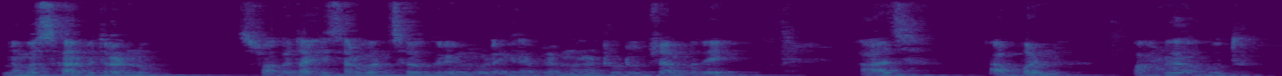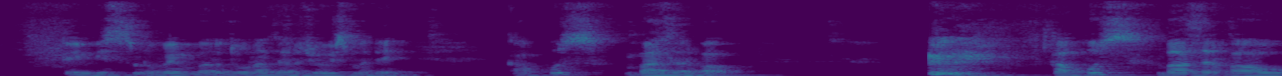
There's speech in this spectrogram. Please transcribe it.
नमस्कार मित्रांनो स्वागत आहे सर्वांचं ग्रेनवूड ॲग्री आपल्या मराठी युट्यूब चॅनलमध्ये आज आपण पाहणार आहोत तेवीस नोव्हेंबर दोन हजार चोवीसमध्ये कापूस बाजारभाव कापूस बाजारभाव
